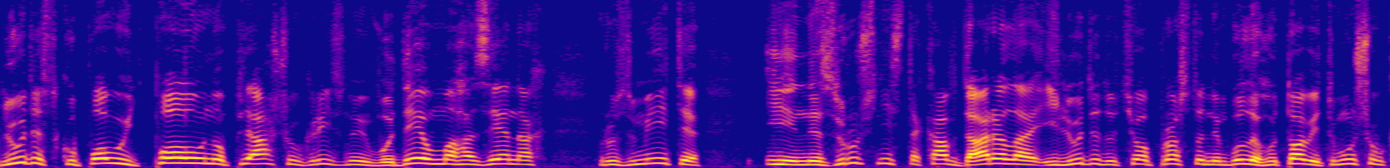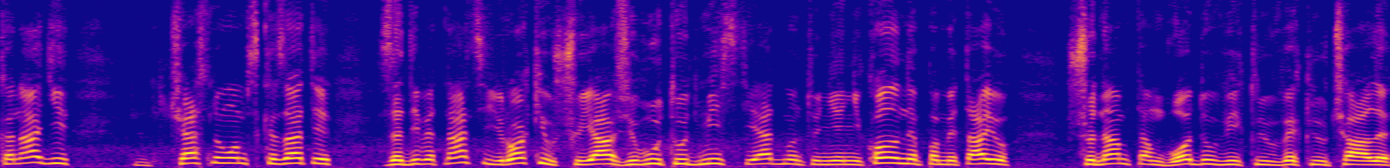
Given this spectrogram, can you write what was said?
Люди скуповують повну пляшок грізної води в магазинах, розумієте? І незручність така вдарила, і люди до цього просто не були готові. Тому що в Канаді, чесно вам сказати, за 19 років, що я живу тут в місті Едмонтон, я ніколи не пам'ятаю, що нам там воду виключали.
